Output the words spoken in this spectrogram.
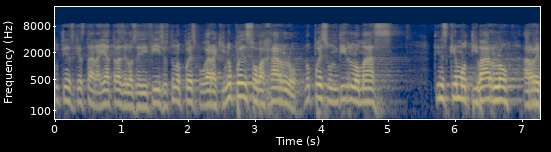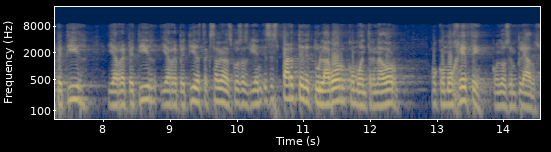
tú tienes que estar allá atrás de los edificios, tú no puedes jugar aquí, no puedes sobajarlo, no puedes hundirlo más, tienes que motivarlo a repetir y a repetir y a repetir hasta que salgan las cosas bien. Esa es parte de tu labor como entrenador o como jefe con los empleados.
